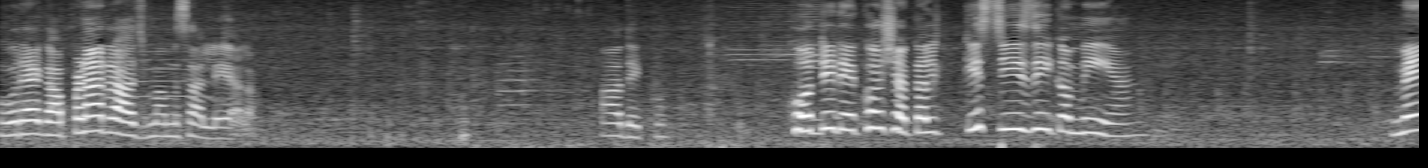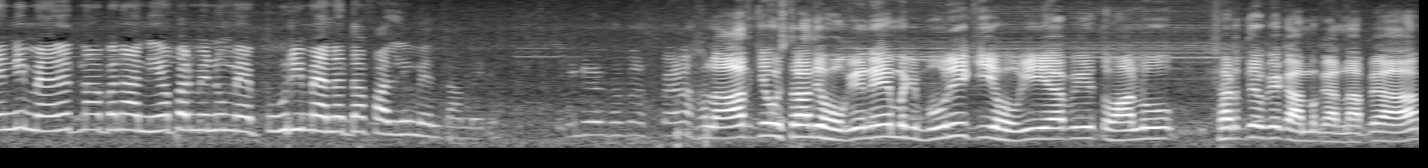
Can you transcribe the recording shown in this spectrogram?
ਹੋਰ ਹੈਗਾ ਆਪਣਾ ਰਾਜਮਾ ਮਸਾਲੇ ਵਾਲਾ। ਆ ਦੇਖੋ। ਖੁਦ ਹੀ ਦੇਖੋ ਸ਼ਕਲ ਕਿਸ ਚੀਜ਼ ਦੀ ਕਮੀ ਹੈ ਮੈਂ ਇੰਨੀ ਮਿਹਨਤ ਨਾ ਬਣਾਉਂਦੀ ਆ ਪਰ ਮੈਨੂੰ ਮੈਂ ਪੂਰੀ ਮਿਹਨਤ ਦਾ ਫਲ ਨਹੀਂ ਮਿਲਦਾ ਮੇਰੇ। ਭੈਣ ਹਾਲਾਤ ਕਿਉਂ ਇਸ ਤਰ੍ਹਾਂ ਦੇ ਹੋ ਗਏ ਨੇ? ਮਜਬੂਰੀ ਕੀ ਹੋ ਗਈ ਆ ਵੀ ਤੁਹਾਨੂੰ ਸੜਕ ਤੇ ਹੋ ਕੇ ਕੰਮ ਕਰਨਾ ਪਿਆ?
